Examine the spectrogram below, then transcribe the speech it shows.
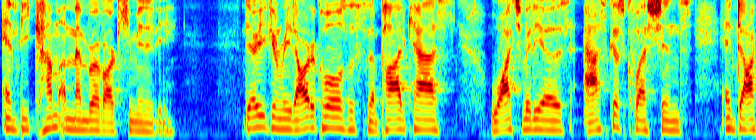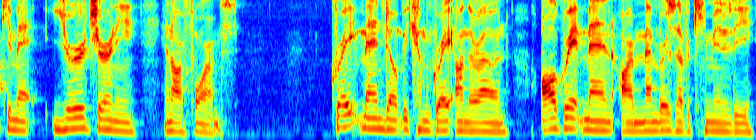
and become a member of our community. There you can read articles, listen to podcasts, watch videos, ask us questions, and document your journey in our forums. Great men don't become great on their own. All great men are members of a community,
